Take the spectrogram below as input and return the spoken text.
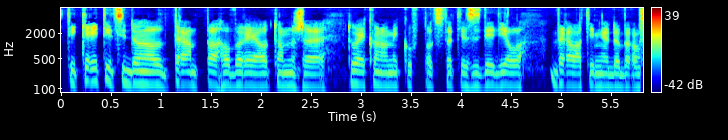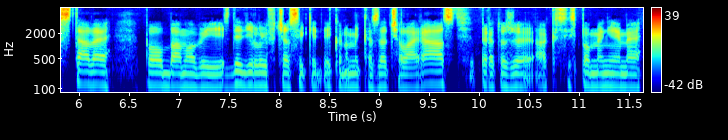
Tí kritici Donald Trumpa hovoria o tom, že tú ekonomiku v podstate zdedil v relatívne dobrom stave. Po Obamovi zdedili v čase, keď ekonomika začala rásť, pretože ak si spomenieme,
